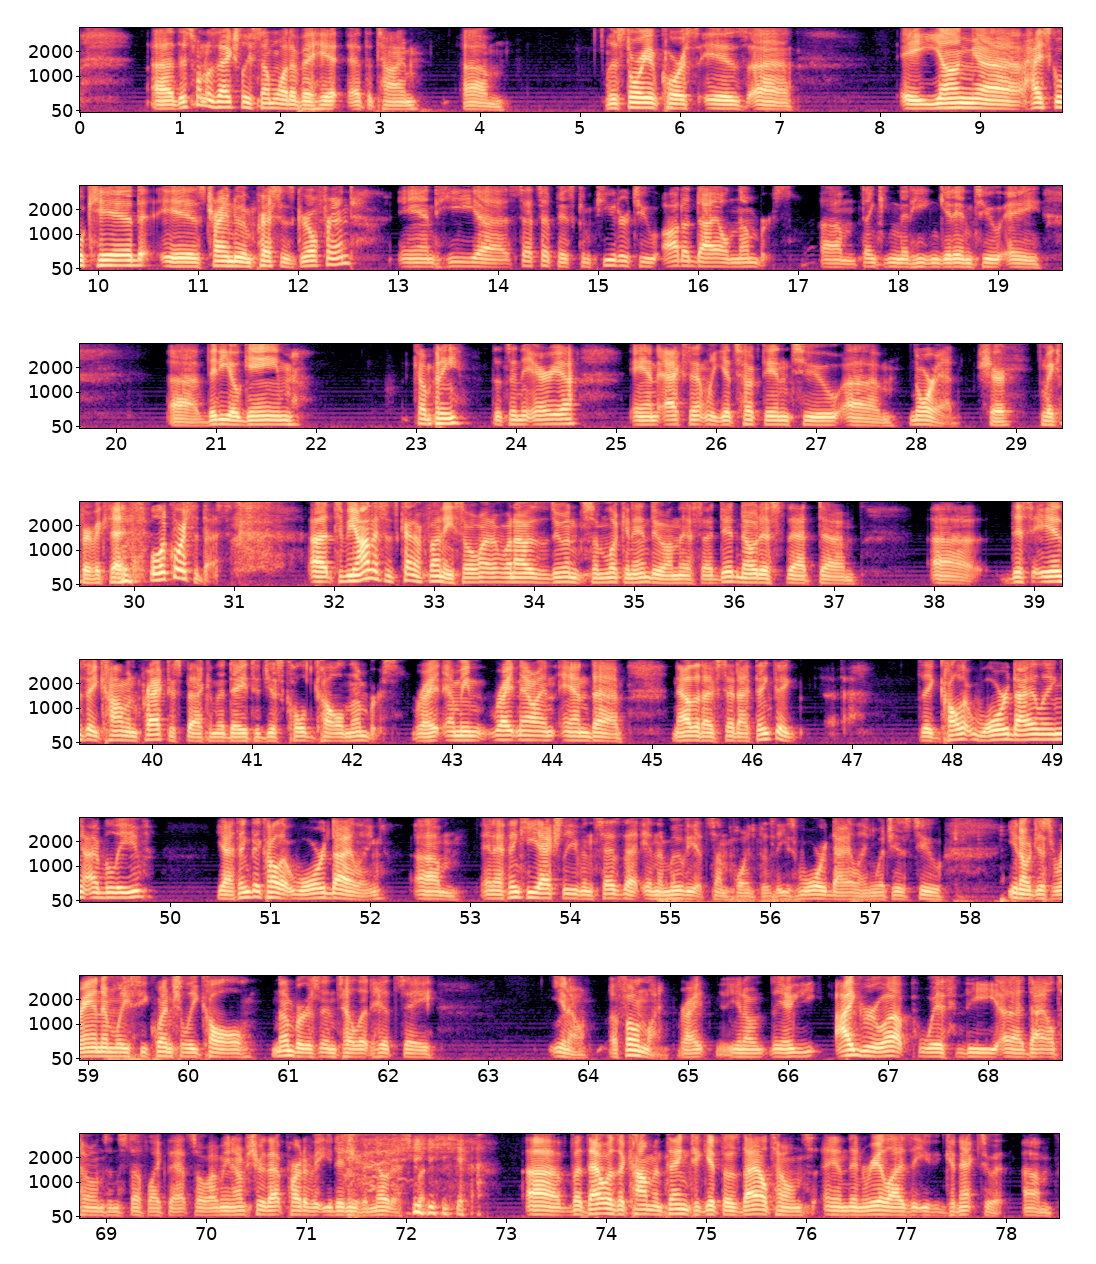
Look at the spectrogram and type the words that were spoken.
Uh, this one was actually somewhat of a hit at the time. Um, the story, of course, is uh, a young uh, high school kid is trying to impress his girlfriend, and he uh, sets up his computer to auto dial numbers, um, thinking that he can get into a uh, video game company that's in the area, and accidentally gets hooked into um, NORAD. Sure. Makes perfect sense. Well, of course it does. Uh, to be honest, it's kind of funny. So when, when, I was doing some looking into on this, I did notice that um, uh, this is a common practice back in the day to just cold call numbers, right? I mean, right now, and and uh, now that I've said, I think they they call it war dialing, I believe. Yeah, I think they call it war dialing. Um, and I think he actually even says that in the movie at some point that he's war dialing, which is to, you know, just randomly sequentially call numbers until it hits a, you know, a phone line, right? You know, you know I grew up with the uh, dial tones and stuff like that, so I mean, I'm sure that part of it you didn't even notice. But, yeah. Uh, but that was a common thing to get those dial tones and then realize that you could connect to it. Um,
